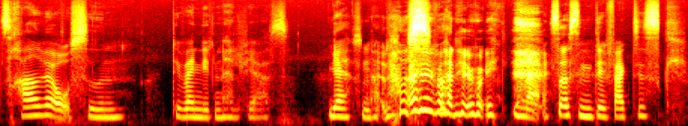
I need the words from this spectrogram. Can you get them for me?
30 år siden, det var i 1970. Ja, sådan har det Og også. det var det jo ikke. Nej. Så sådan, det er faktisk,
